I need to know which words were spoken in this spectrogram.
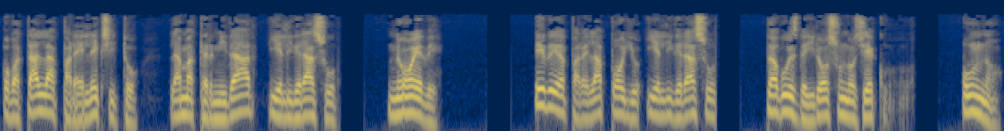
Obatala para el éxito, la maternidad y el liderazgo. 9. Ebea para el apoyo y el liderazgo. Tabúes de Hirosu no 1.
